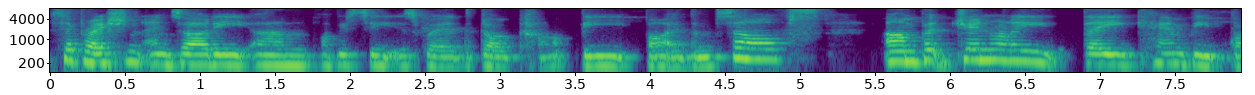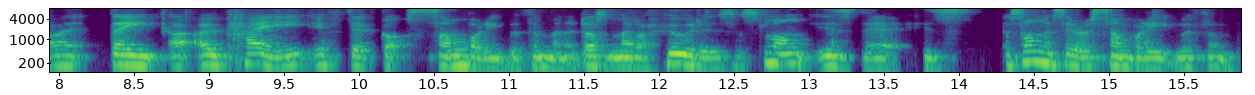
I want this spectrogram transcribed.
separation anxiety um, obviously is where the dog can't be by themselves. Um, but generally, they can be by they are okay if they've got somebody with them, and it doesn't matter who it is, as long as there is as long as there is somebody with them.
